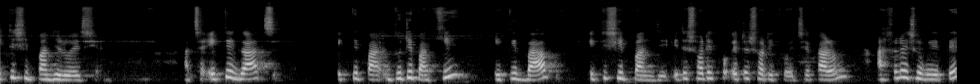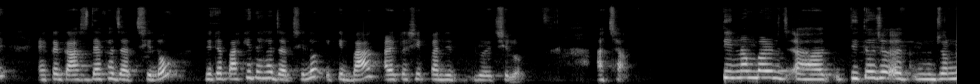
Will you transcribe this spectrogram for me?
একটি শিবপাঞ্জি রয়েছে। আচ্ছা একটি গাছ, একটি দুটি পাখি, একটি বাঘ, একটি শিবপাঞ্জি। এটা সঠিক এটা সঠিক হয়েছে। কারণ আসলে ছবিতে একটা গাছ দেখা যাচ্ছিল, দুইটা পাখি দেখা যাচ্ছিল, একটি বাঘ আর একটা শিবপাঞ্জি রয়েছিল। আচ্ছা তিন নম্বর তৃতীয় জন্য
